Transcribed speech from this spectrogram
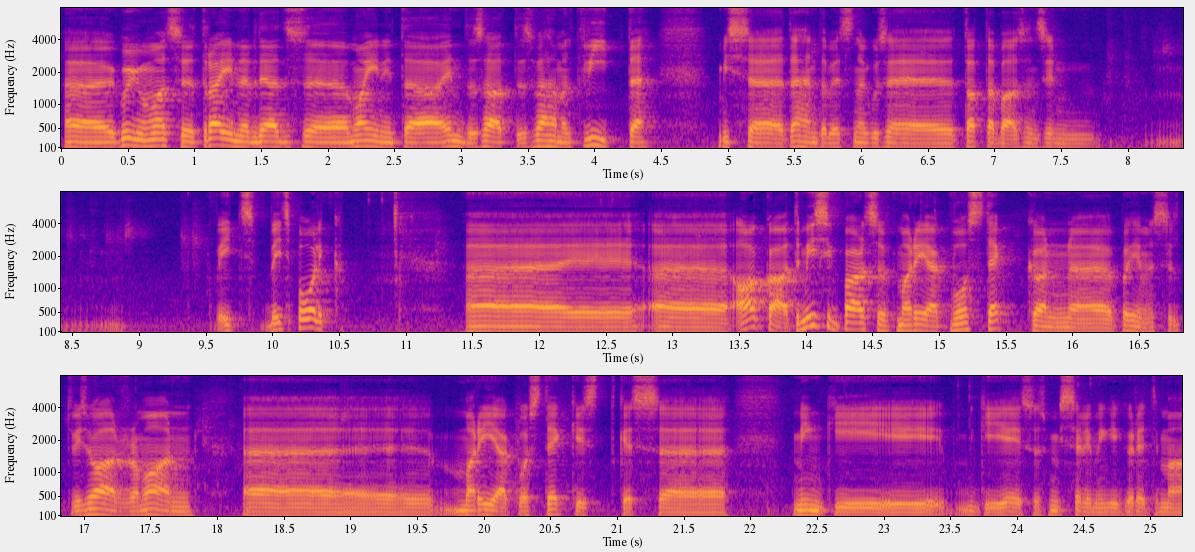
kuigi ma vaatasin, et Rainer teadis mainida enda saates vähemalt viite mis äh, tähendab, et nagu see databaas on siin veits, veits poolik äh,. Äh, aga The Missing Parts of Maria Kvostek on äh, põhimõtteliselt visuaalromaan äh, Maria Kvostekist, kes äh, mingi, mingi Jeesus, mis see oli, mingi kuradi ma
